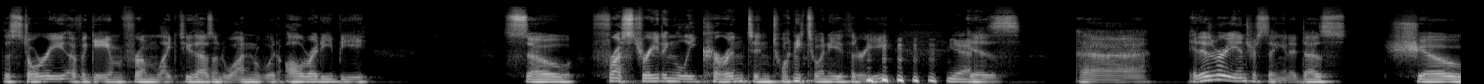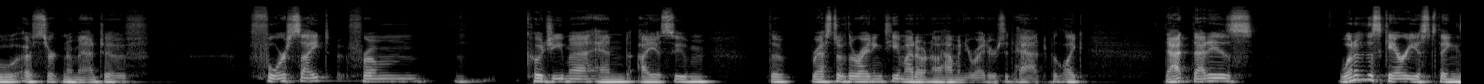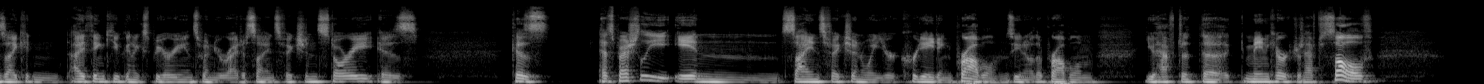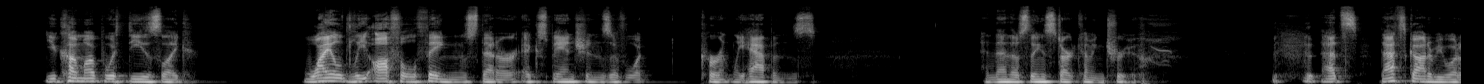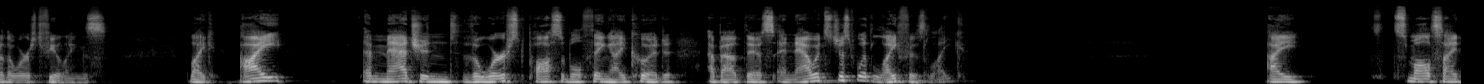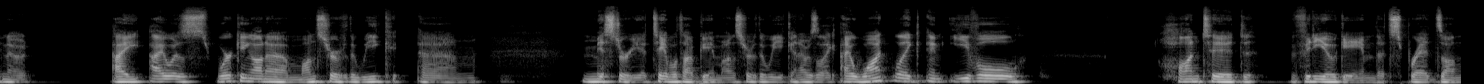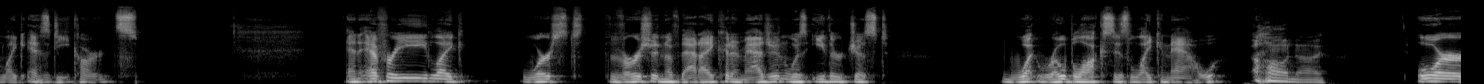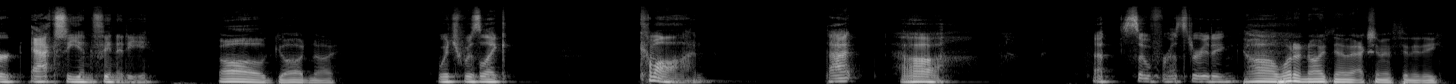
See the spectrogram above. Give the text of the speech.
the story of a game from like 2001 would already be so frustratingly current in 2023 yeah is uh it is very interesting and it does show a certain amount of foresight from Kojima and I assume the rest of the writing team. I don't know how many writers it had, but like that that is one of the scariest things I can I think you can experience when you write a science fiction story is cuz especially in science fiction when you're creating problems, you know, the problem you have to the main characters have to solve, you come up with these like wildly awful things that are expansions of what currently happens. And then those things start coming true. that's that's got to be one of the worst feelings. Like I imagined the worst possible thing I could about this and now it's just what life is like. I small side note. I I was working on a monster of the week um mystery, a tabletop game monster of the week and I was like I want like an evil haunted video game that spreads on like SD cards. And every like worst version of that I could imagine was either just what Roblox is like now. Oh no. Or Axie Infinity. Oh god no. Which was like come on. That oh so frustrating. Oh, what a nightmare, Axie Infinity.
